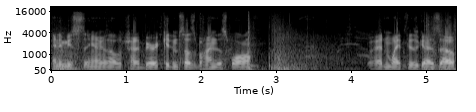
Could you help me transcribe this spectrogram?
enemies. You know, they'll try to barricade themselves behind this wall. Go ahead and wipe these guys out.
